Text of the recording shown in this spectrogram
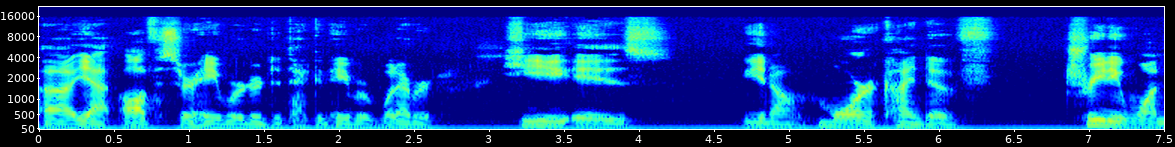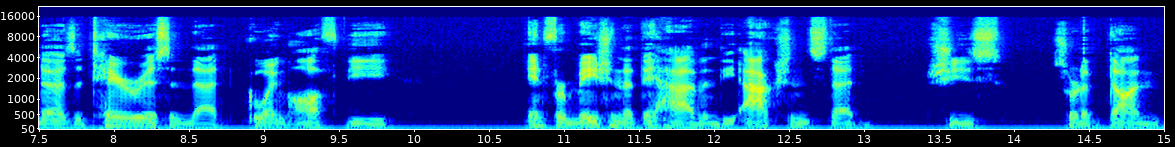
Uh, yeah, Officer Hayward or Detective Hayward, whatever. He is, you know, more kind of treating Wanda as a terrorist and that going off the information that they have and the actions that she's sort of done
